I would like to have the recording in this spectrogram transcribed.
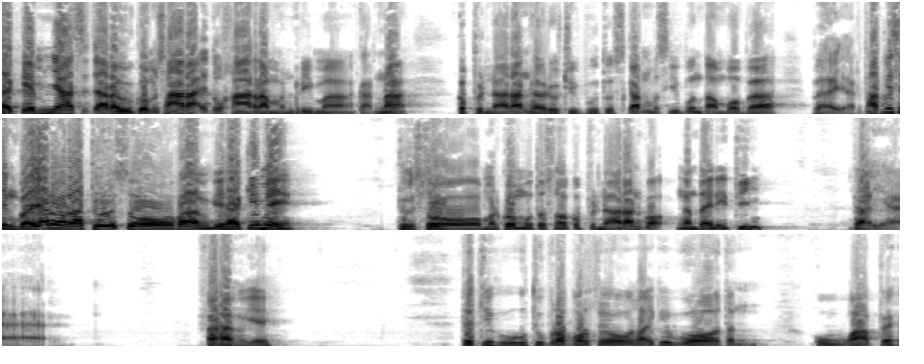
hakimnya secara hukum syarak itu haram menerima karena kebenaran harus diputuskan meskipun tanpa bayar. Tapi sing bayar ora dosa, paham nggih hakime? Dosa, mergo mutusno kebenaran kok ngenteni di bayar. Paham nggih? Jadi kudu proporsional. Saiki mboten. Kabeh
